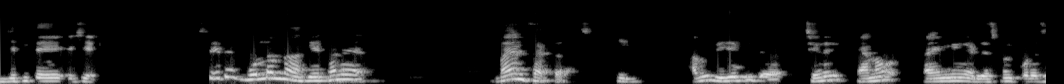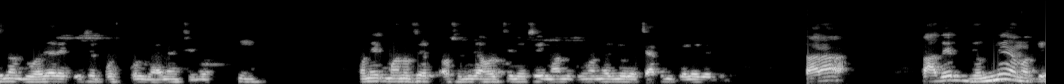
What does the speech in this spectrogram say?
বিজেপিতে এসে? সেটা বললাম না যে এখানে ম্যান ফ্যাক্টর আছে। আমি বিজেপিতে ছেড়ে কেন টাইমিং অ্যাডজাস্টমেন্ট করেছিলাম? দু হাজার একুশের পোস্টপোল ভাইলেন্স ছিল। হুম। অনেক মানুষের অসুবিধা হচ্ছিল। সেই মানুষ অনেক লোকের চাকরি চলে গেছিল তারা তাদের জন্য আমাকে।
